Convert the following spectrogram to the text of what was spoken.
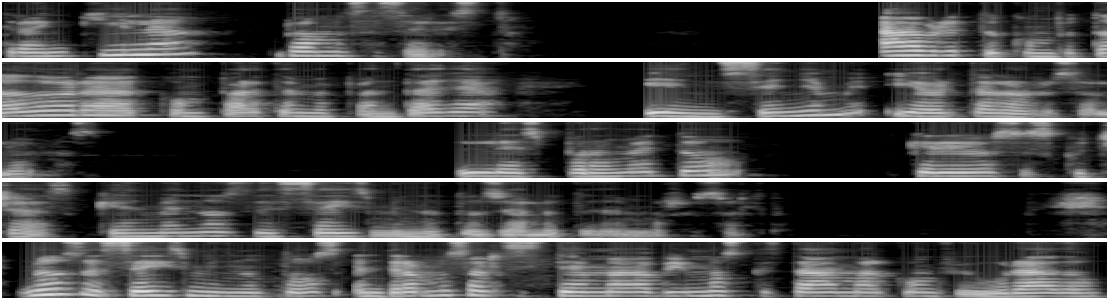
tranquila, vamos a hacer esto. Abre tu computadora, compárteme pantalla, enséñame y ahorita lo resolvemos. Les prometo, queridos escuchas, que en menos de seis minutos ya lo tenemos resuelto menos de seis minutos entramos al sistema, vimos que estaba mal configurado,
